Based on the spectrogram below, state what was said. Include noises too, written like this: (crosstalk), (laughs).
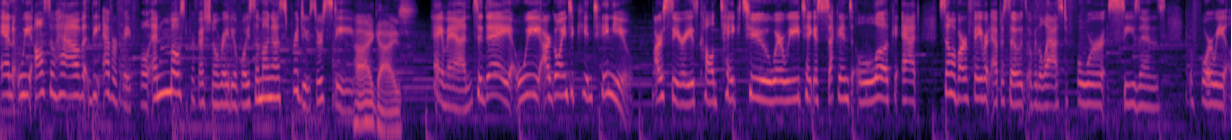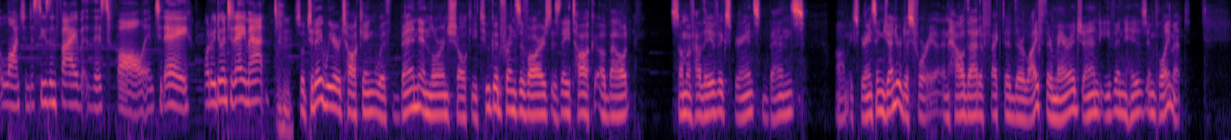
And we also have the ever faithful and most professional radio voice among us, producer Steve. Hi, guys. Hey, man. Today we are going to continue our series called Take Two, where we take a second look at some of our favorite episodes over the last four seasons before we launch into season five this fall. And today, what are we doing today, Matt? So today we are talking with Ben and Lauren Schulke, two good friends of ours, as they talk about some of how they have experienced Ben's um, experiencing gender dysphoria and how that affected their life, their marriage, and even his employment.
